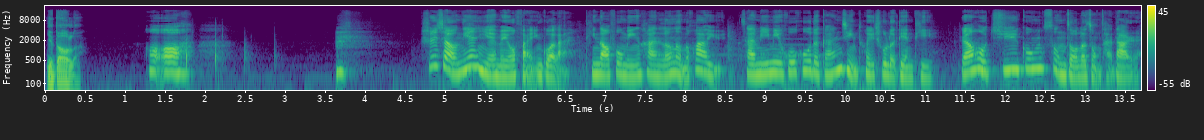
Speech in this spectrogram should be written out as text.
你到了。哦哦。嗯，石小念也没有反应过来。听到傅明翰冷冷的话语，才迷迷糊糊的赶紧退出了电梯，然后鞠躬送走了总裁大人。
